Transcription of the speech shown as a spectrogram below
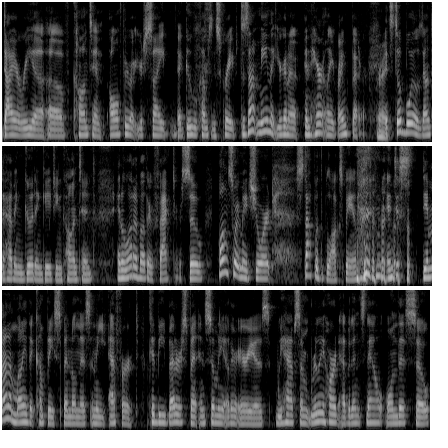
diarrhea of content all throughout your site that Google comes and scrapes does not mean that you're going to inherently rank better. Right. It still boils down to having good engaging content and a lot of other factors. So, long story made short, stop with the blog spam and just the amount of money that companies spend on this and the effort could be better spent in so many other areas. We have some really hard evidence now on this, so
